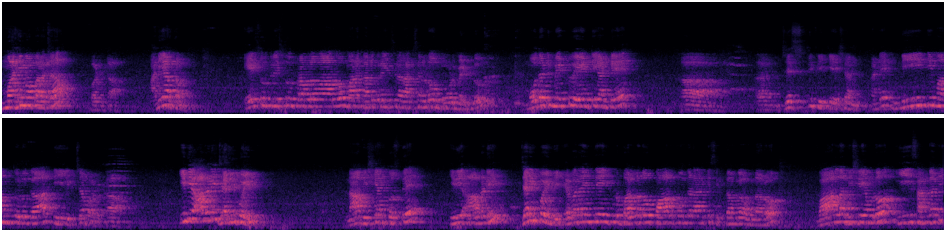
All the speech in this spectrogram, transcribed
మహిమపరచబడుట. అని అర్థం. యేసుక్రీస్తు ప్రభుల వారు మనకు అనుగ్రహించిన రక్షణలో మూడు మెట్లు. మొదటి మెట్టు ఏంటి అంటే జస్టిఫికేషన్ అంటే నీతిమంతులుగా తీర్చబడుట. ఇది ఆల్రెడీ జరిగిపోయింది. నా విషయానికి వస్తే ఇది ఆల్రెడీ జరిగిపోయింది. ఎవరైతే ఇప్పుడు బల్లలో పాలు పొందడానికి సిద్ధంగా ఉన్నారో వాళ్ళ విషయంలో ఈ సంగతి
